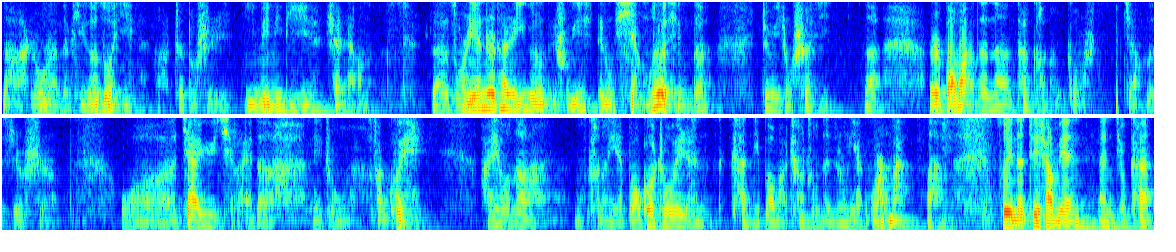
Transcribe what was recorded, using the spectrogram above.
啊，柔软的皮革座椅啊，这都是英菲尼迪擅长的。呃，总而言之，它是一个属于这种享乐型的这么一种设计啊，而宝马的呢，它可能更讲的就是我驾驭起来的那种反馈。还有呢，可能也包括周围人看你宝马车主的那种眼光吧，啊，所以呢，这上边那你就看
